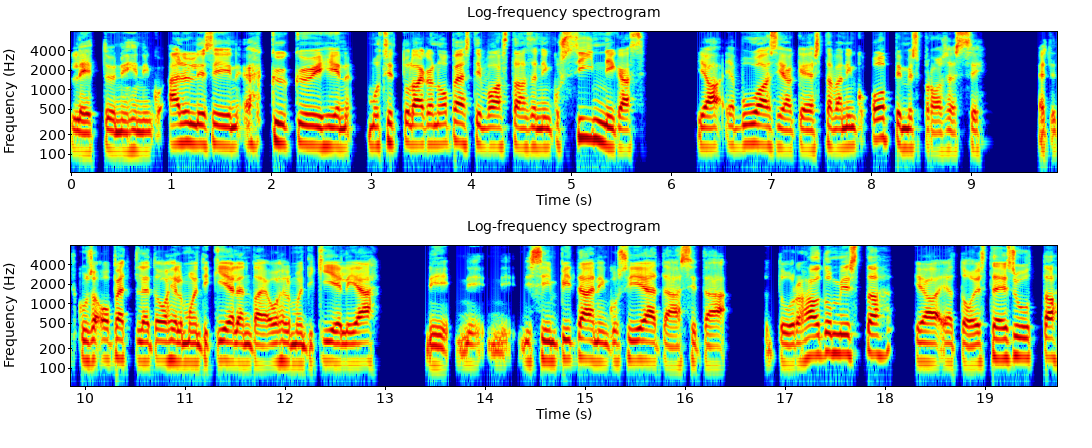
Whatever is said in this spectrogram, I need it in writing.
liittyy niihin niin kuin älyllisiin kykyihin, mutta sitten tulee aika nopeasti vastaan se niin kuin sinnikäs ja, ja vuosia kestävä niin kuin oppimisprosessi. Että et kun sä opettelet ohjelmointikielen tai ohjelmointikieliä, niin, niin, niin, niin siinä pitää niin kuin sietää sitä turhautumista ja, ja toisteisuutta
